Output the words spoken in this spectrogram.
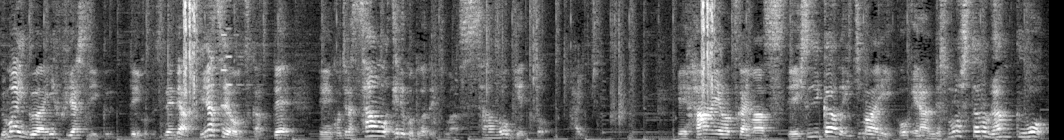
うまい具合に増やしていくっていうことですね。では増やせを使って、えー、こちら3を得ることができます。3をゲット。はい。えー、繁栄を使います、えー、羊カード1枚を選んでその下のランクを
